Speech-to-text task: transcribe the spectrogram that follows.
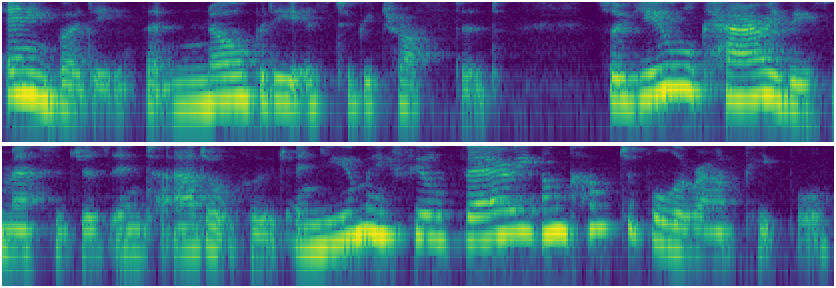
anybody, that nobody is to be trusted. So you will carry these messages into adulthood and you may feel very uncomfortable around people.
